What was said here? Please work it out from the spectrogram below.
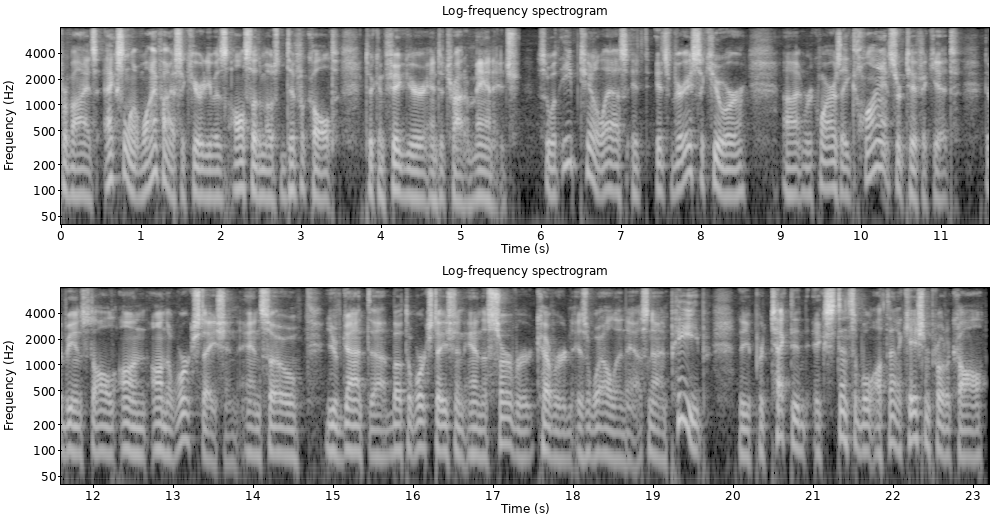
provides excellent Wi-Fi security, but is also the most difficult to configure and to try to manage. So with EAP TLS, it, it's very secure. Uh, it requires a client certificate to be installed on on the workstation. And so you've got uh, both the workstation and the server covered as well in this. Now in PEAP the protected extensible authentication protocol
